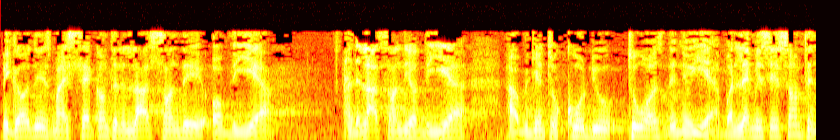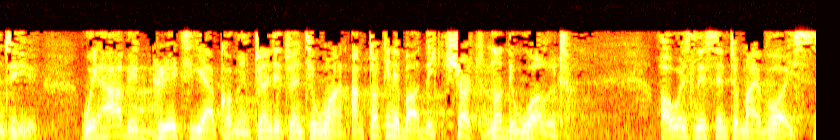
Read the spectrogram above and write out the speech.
Because this is my second to the last Sunday of the year. And the last Sunday of the year, I'll begin to code you towards the new year. But let me say something to you. We have a great year coming, 2021. I'm talking about the church, not the world. Always listen to my voice.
